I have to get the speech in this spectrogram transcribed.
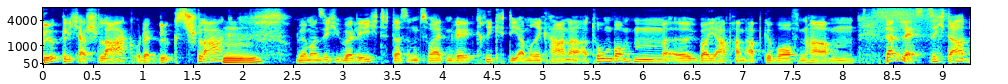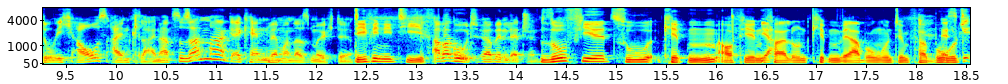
glücklicher Schlag oder Glücksschlag. Mhm. Und wenn man sich überlegt, dass im Zweiten Weltkrieg die Amerikaner Atombomben äh, über Japan abgeworfen haben, dann lässt sich da durchaus ein kleiner Zusammenhang erkennen, wenn man das möchte. Definitiv. Aber gut, Urban Legend. So viel zu Kippen auf jeden ja. Fall und Kippenwerbung und dem Verbot. Es,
